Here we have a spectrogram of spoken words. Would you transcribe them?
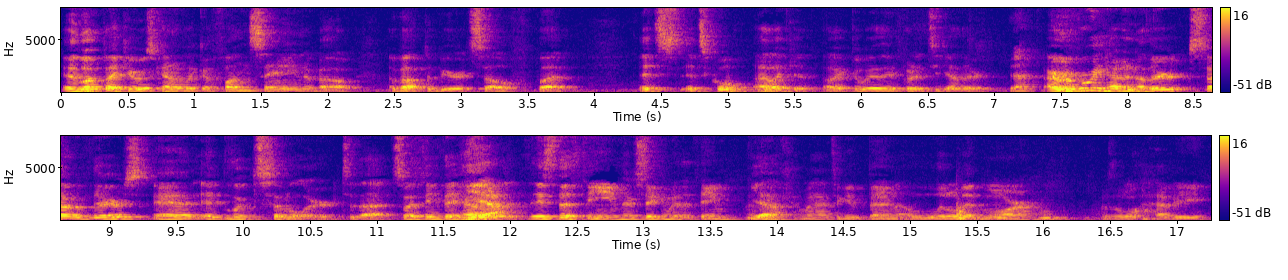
it looked like it was kind of like a fun saying about about the beer itself, but. It's it's cool. I like it. I like the way they put it together. Yeah. I remember we had another stout of theirs, and it looked similar to that. So I think they have Yeah, it. it's the theme. They're sticking with the theme. I Yeah. think I'm gonna have to give Ben a little bit more. It was a little heavy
